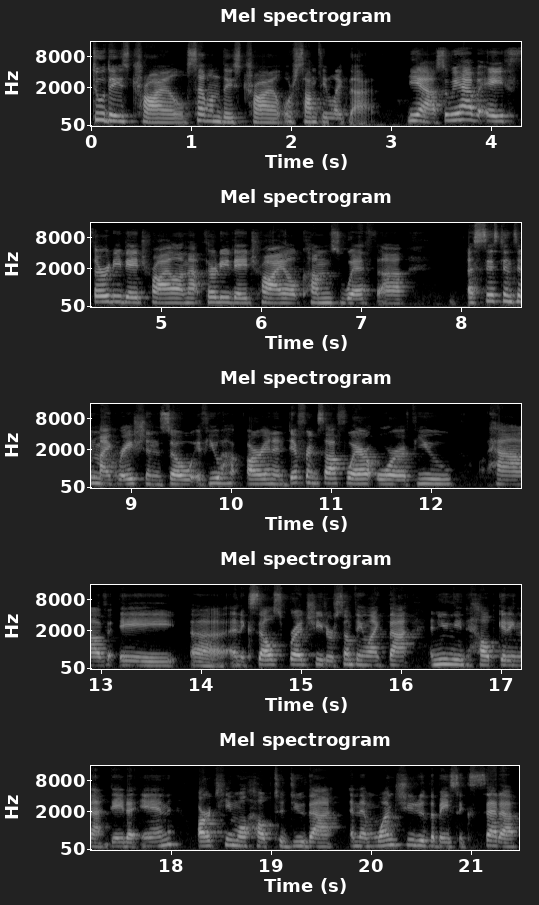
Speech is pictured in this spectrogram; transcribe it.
two days trial, seven days trial, or something like that? Yeah, so we have a 30 day trial, and that 30 day trial comes with uh, assistance in migration. So if you are in a different software or if you have a uh, an Excel spreadsheet or something like that, and you need help getting that data in, our team will help to do that. And then once you do the basic setup,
